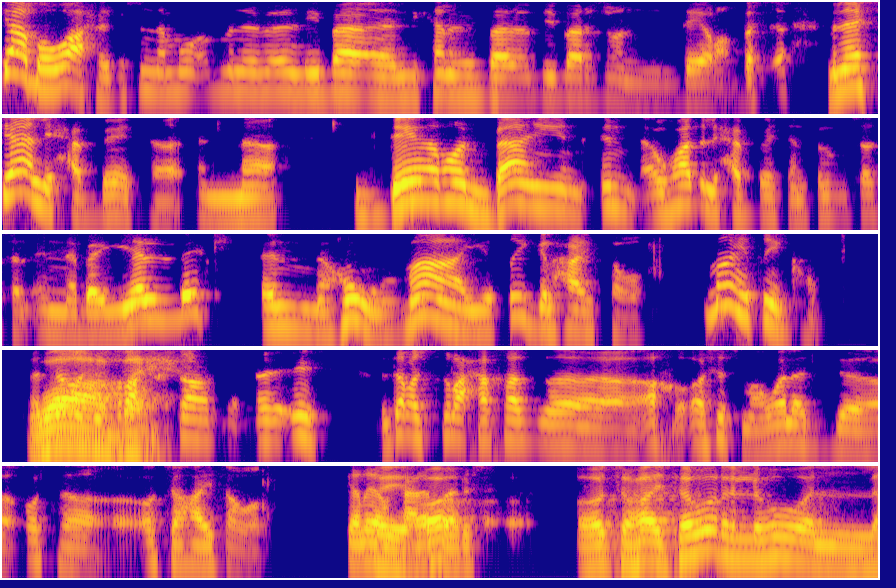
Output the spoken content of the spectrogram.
جابوا واحد بس إنه من اللي با... اللي كانوا بيبا- بيبارزون ديرون. بس من الأشياء اللي حبيتها إن ديمون باين إن أو هذا اللي حبيته في المسلسل إنه بين لك انه هو ما يطيق الهاي تاور ما يطيقهم. واضح. راح اختار إيه لدرجة راح أخذ أخ شو اسمه ولد أوتا أوتا هاي تاور قال إيه، يلا تعال أو- بارس اوتو هاي تاور اللي هو ال-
